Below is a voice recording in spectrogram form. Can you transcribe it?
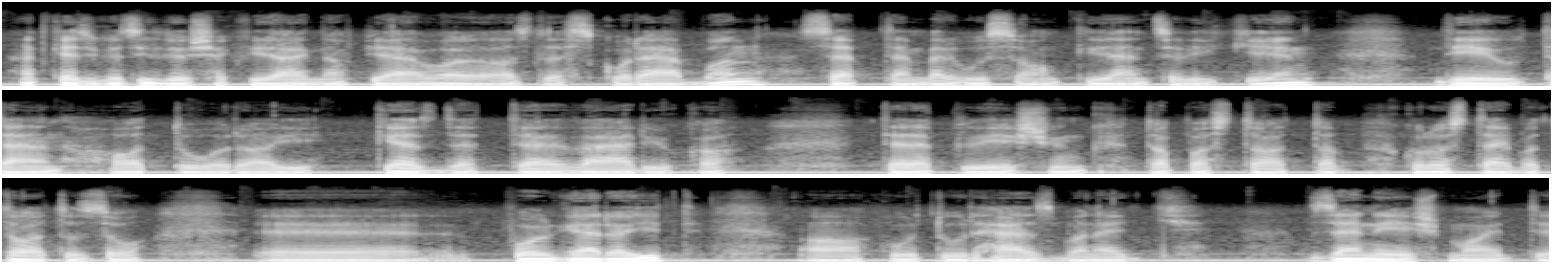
Hát kezdjük az idősek világnapjával, az lesz korábban, szeptember 29-én délután 6 órai kezdettel várjuk a településünk tapasztaltabb korosztályba tartozó e, polgárait. A kultúrházban egy zenés, majd e,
